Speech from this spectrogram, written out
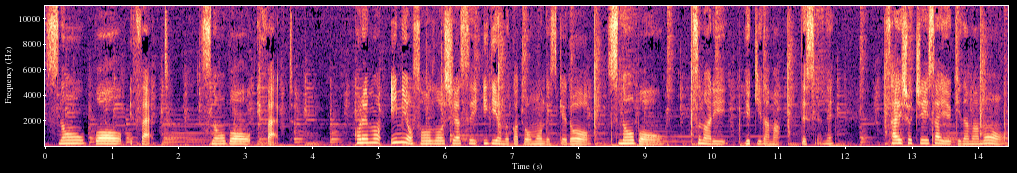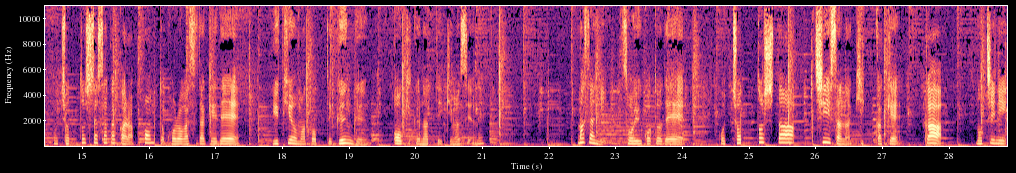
snowball effect snowball effect これも意味を想像しやすいイディオムかと思うんですけど snowball つまり雪玉ですよね。最初小さい雪玉もこうちょっとした坂からポンと転がすだけで雪をまとってぐんぐん大きくなっていきますよね。まさにそういうことでこうちょっとした小さなきっかけが後に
